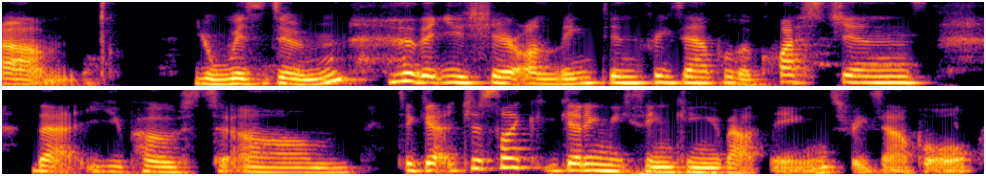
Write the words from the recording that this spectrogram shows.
um, your wisdom that you share on LinkedIn, for example, the questions that you post um, to get just like getting me thinking about things, for example.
